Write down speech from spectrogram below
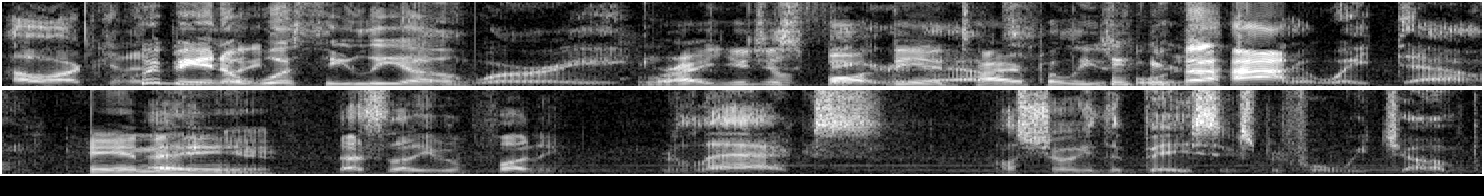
how hard can it Quit be? being a right? wussy, Leo. Don't worry. Right? You just You'll fought the it out. entire police force. Bring it way down. hand to hand. That's not even funny. Relax. I'll show you the basics before we jump.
